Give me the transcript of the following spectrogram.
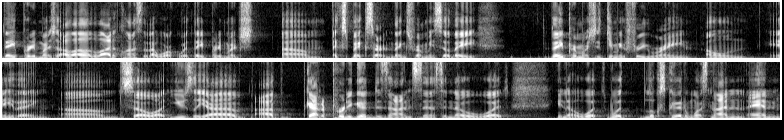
they pretty much a lot, a lot of clients that I work with they pretty much um, expect certain things from me. So they they pretty much just give me free reign on anything. Um, so uh, usually I've I've got a pretty good design sense to know what you know what what looks good and what's not. And, and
